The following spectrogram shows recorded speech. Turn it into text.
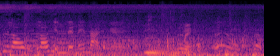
คือเราเราเห็นแต่ในหนังไงอืมไหมเออแบบ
